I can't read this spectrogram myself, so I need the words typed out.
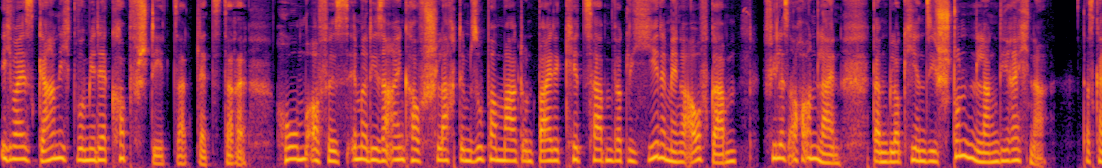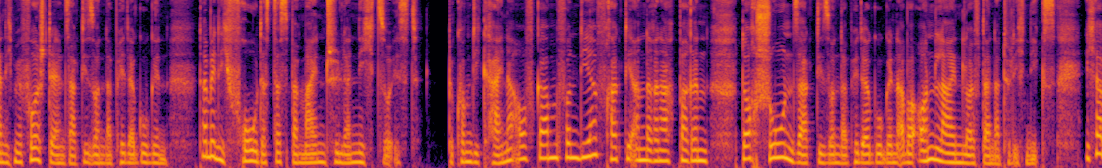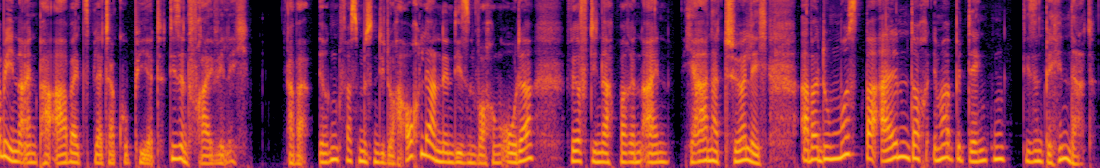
Ich weiß gar nicht, wo mir der Kopf steht, sagt letztere. Homeoffice, immer diese Einkaufsschlacht im Supermarkt und beide Kids haben wirklich jede Menge Aufgaben, vieles auch online. Dann blockieren sie stundenlang die Rechner. Das kann ich mir vorstellen, sagt die Sonderpädagogin. Da bin ich froh, dass das bei meinen Schülern nicht so ist. Bekommen die keine Aufgaben von dir? fragt die andere Nachbarin. Doch schon, sagt die Sonderpädagogin, aber online läuft da natürlich nichts. Ich habe ihnen ein paar Arbeitsblätter kopiert, die sind freiwillig. Aber irgendwas müssen die doch auch lernen in diesen Wochen, oder? wirft die Nachbarin ein. Ja, natürlich. Aber du musst bei allem doch immer bedenken, die sind behindert.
